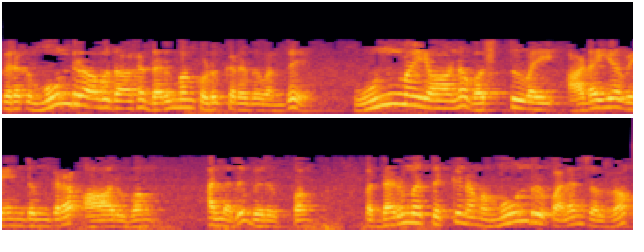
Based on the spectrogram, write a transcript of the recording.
பிறகு மூன்றாவதாக தர்மம் கொடுக்கிறது வந்து உண்மையான வஸ்துவை அடைய வேண்டும்ங்கிற ஆர்வம். அல்லது விருப்பம். இப்ப தர்மத்துக்கு நம்ம மூன்று பலன் சொல்றோம்.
